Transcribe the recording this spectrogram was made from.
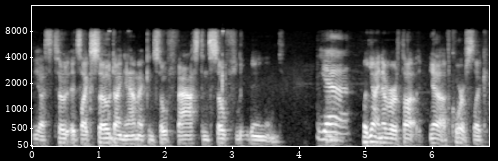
yes so it's like so dynamic and so fast and so fleeting and yeah. Um, but yeah i never thought yeah of course like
